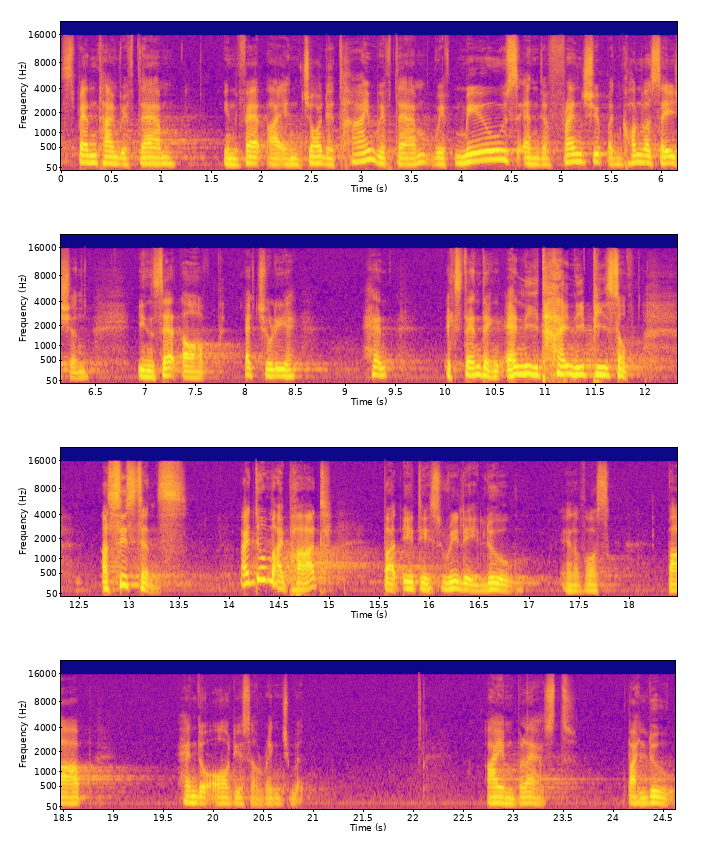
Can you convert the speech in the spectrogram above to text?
spend time with them, in fact, I enjoy the time with them, with meals and the friendship and conversation, instead of actually extending any tiny piece of assistance. I do my part, but it is really Lou and of course Bob handle all this arrangement. I am blessed by Lou,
